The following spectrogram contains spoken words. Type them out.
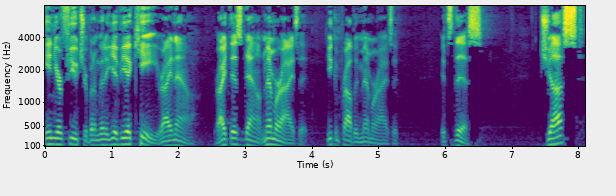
in your future, but I'm going to give you a key right now. Write this down, memorize it. You can probably memorize it. It's this just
